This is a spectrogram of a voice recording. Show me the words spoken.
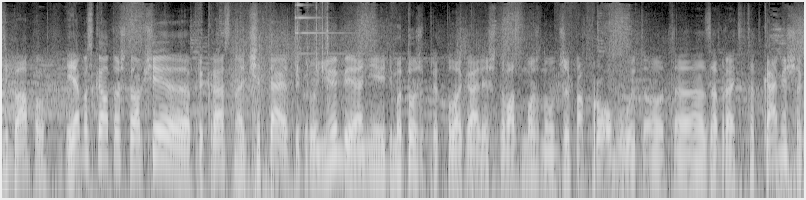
Дебафов. И я бы сказал то, что вообще прекрасно читают игру Ньюби. Они, видимо, тоже предполагали, что, возможно, уже попробуют вот, э, забрать этот камешек.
